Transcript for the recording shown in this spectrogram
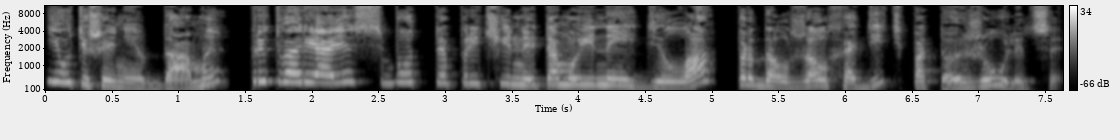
и утешению дамы, притворяясь, будто причиной тому иные дела, продолжал ходить по той же улице.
